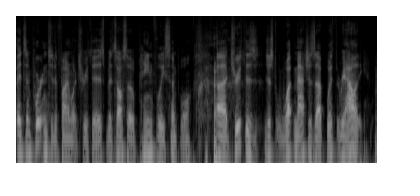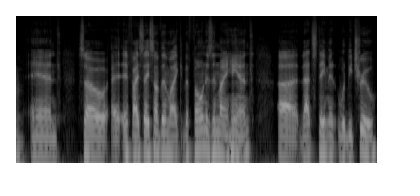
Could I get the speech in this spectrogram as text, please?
it's important to define what truth is, but it's also painfully simple. Uh, truth is just what matches up with reality. Hmm. And so uh, if I say something like, the phone is in my hand, uh, that statement would be true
